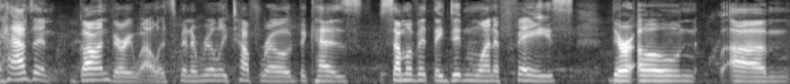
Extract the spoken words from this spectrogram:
hasn't gone very well. It's been a really tough road because some of it they didn't want to face their own um,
